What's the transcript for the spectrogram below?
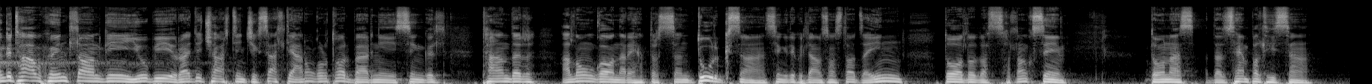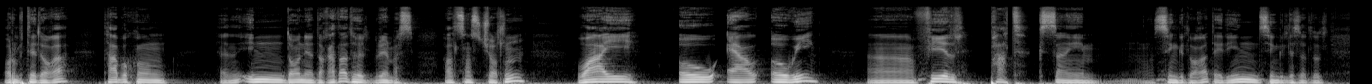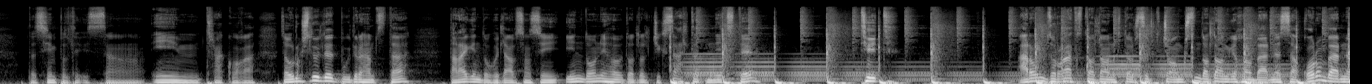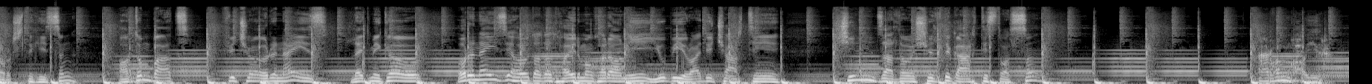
Ингээд та бүхэн 7 хоногийн UB Radio Chart-ын жигсаалтын 13 дугаар байрны сингл Тандер Алунго нарын хамтарсан Дүр гэсэн синглийг хүлээн сонслоо. За энэ дуу бол бас Солонгосын дуунаас одоо sample хийсэн уран бүтээл байгаа. Та бүхэн энэ дууны одоо гадаад хөлбөрийг бас олж сонсч болно. Y O L O-ийн Feel Pat гэсэн юм сингл байгаа. Тэгээд энэ синглээс бол одоо simple гэсэн ийм трак байгаа. За үргэлжлүүлээд бүгдээ хамтдаа дараагийн дуу хүлээв сонсон. Энэ дууны хувьд бол жигсаалтад нийтдээ TID 16 дахь 7 хоногт өрсөлдөж өнгөрсөн 7 хоногийнхоо байрнаас 3 байрны урагшлаг хийсэн Autumn Bats feature Orenize Let Me Go Orenize-ийн хувьд одоо 2020 оны UB Radio Chart-ийн шинэ залуу шилдэг артист болсон. 12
